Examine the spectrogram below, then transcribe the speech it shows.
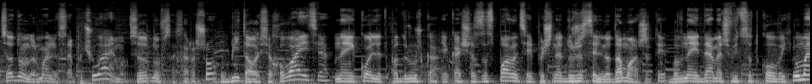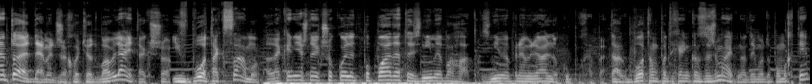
Все одно нормально все почуваємо. Все одно все хорошо. Біта ось ховається. В неї колять подружка, яка зараз заспавниться і почне дуже сильно дамажити, бо в неї демедж відсотковий. Ну, у мене той демеджа хоч отбавляй, так що. І в бо так само. Але, звісно, якщо колят попаде, то зніме багато. Зніме прям реально купу хп. Так, ботам потихеньку зажимають, треба йому допомогти.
